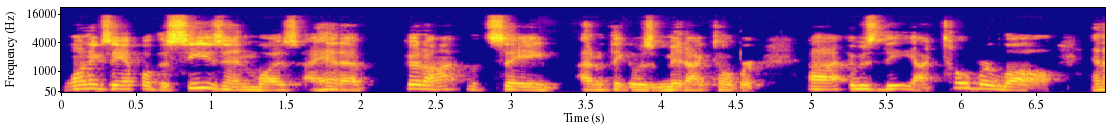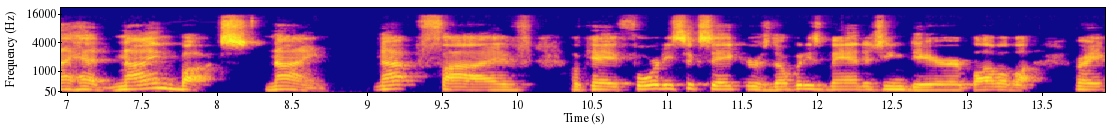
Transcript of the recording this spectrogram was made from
One example of the season was I had a good hunt, let's say, I don't think it was mid October. Uh, it was the October lull, and I had nine bucks, nine, not five. Okay, 46 acres, nobody's managing deer, blah, blah, blah, right?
